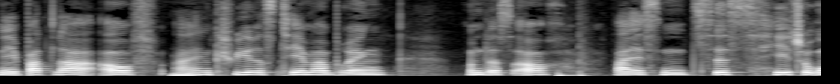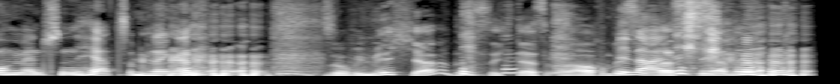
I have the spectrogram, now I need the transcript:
nee, Butler auf hm. ein queeres Thema bringen um das auch weißen cis-hetero-Menschen herzubringen. so wie mich, ja, dass ich das auch ein bisschen Vielleicht. was lerne.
